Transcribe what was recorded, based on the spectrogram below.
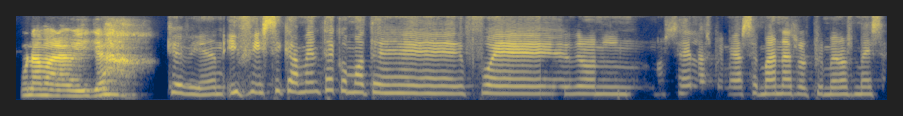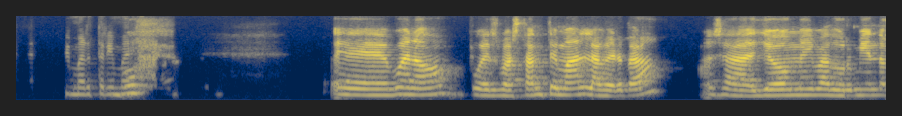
una maravilla. Qué bien. ¿Y físicamente cómo te fueron, no sé, las primeras semanas, los primeros meses primer trimestre? Eh, bueno, pues bastante mal, la verdad. O sea, yo me iba durmiendo,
